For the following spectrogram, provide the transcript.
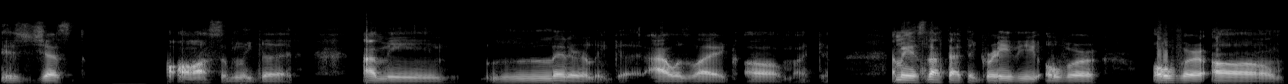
is just awesomely good. I mean, literally good. I was like, oh my god. I mean, it's not that the gravy over over um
